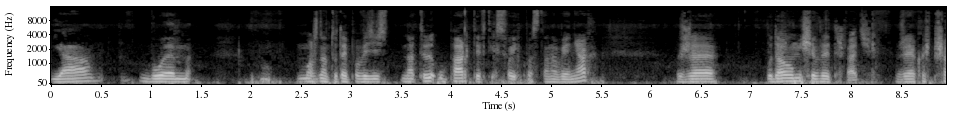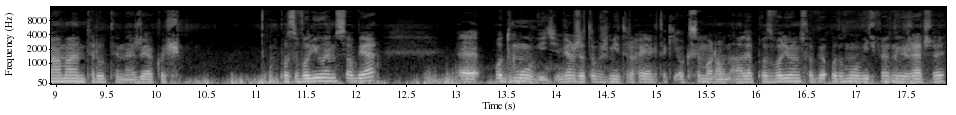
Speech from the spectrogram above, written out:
Ja byłem, można tutaj powiedzieć, na tyle uparty w tych swoich postanowieniach, że udało mi się wytrwać, że jakoś przełamałem tę rutynę, że jakoś pozwoliłem sobie e, odmówić. Wiem, że to brzmi trochę jak taki oksymoron, ale pozwoliłem sobie odmówić pewnych rzeczy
